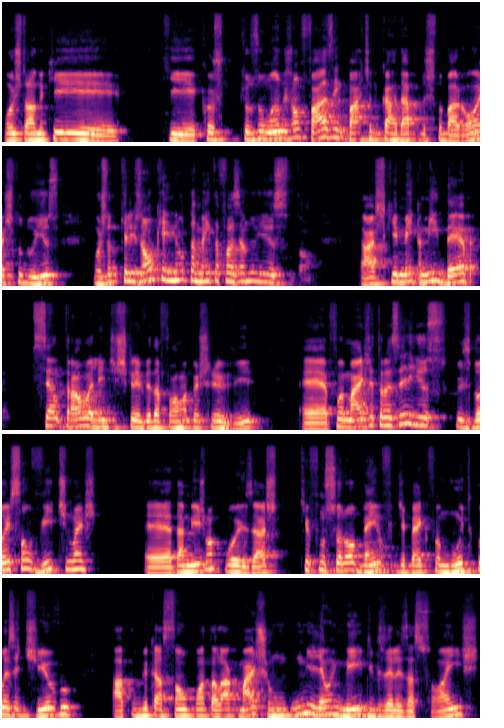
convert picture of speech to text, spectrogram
mostrando que que, que os, que, os, humanos não fazem parte do cardápio dos tubarões, tudo isso, mostrando que eles não queriam também estar tá fazendo isso. Então, acho que a minha ideia central ali de escrever da forma que eu escrevi é, foi mais de trazer isso. Os dois são vítimas é, da mesma coisa. Acho que funcionou bem, o feedback foi muito positivo. A publicação conta lá com mais de um, um milhão e meio de visualizações,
